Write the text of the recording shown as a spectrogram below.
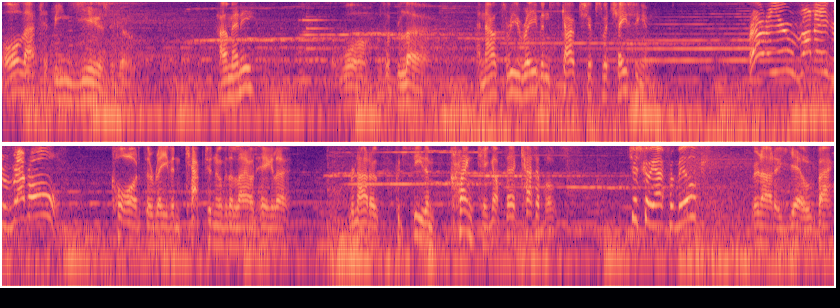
All that had been years ago. How many? The war was a blur, and now three Raven scout ships were chasing him. Where are you running, rebel? cawed the Raven captain over the loud hailer. Reynardo could see them cranking up their catapults. Just going out for milk? Reynardo yelled back.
